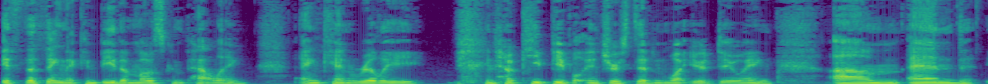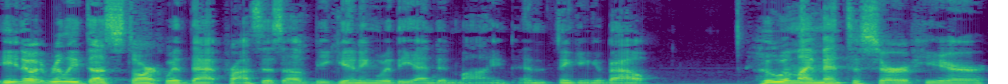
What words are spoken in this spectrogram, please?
It's the thing that can be the most compelling and can really you know keep people interested in what you're doing um, and you know it really does start with that process of beginning with the end in mind and thinking about who am i meant to serve here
